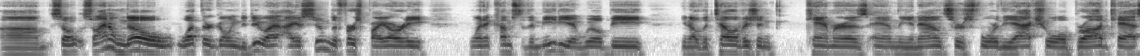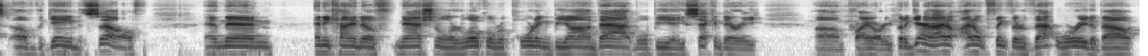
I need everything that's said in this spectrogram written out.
Um, so, so I don't know what they're going to do. I, I assume the first priority when it comes to the media will be, you know, the television cameras and the announcers for the actual broadcast of the game itself, and then any kind of national or local reporting beyond that will be a secondary um, priority. But again, I don't I don't think they're that worried about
